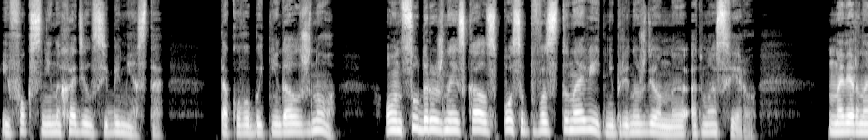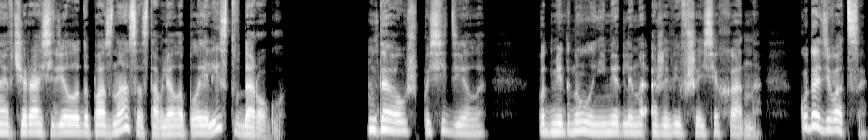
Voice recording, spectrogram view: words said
и Фокс не находил себе места. Такого быть не должно. Он судорожно искал способ восстановить непринужденную атмосферу — Наверное, вчера сидела допоздна, составляла плейлист в дорогу. Да уж, посидела. Подмигнула немедленно оживившаяся Ханна. Куда деваться?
